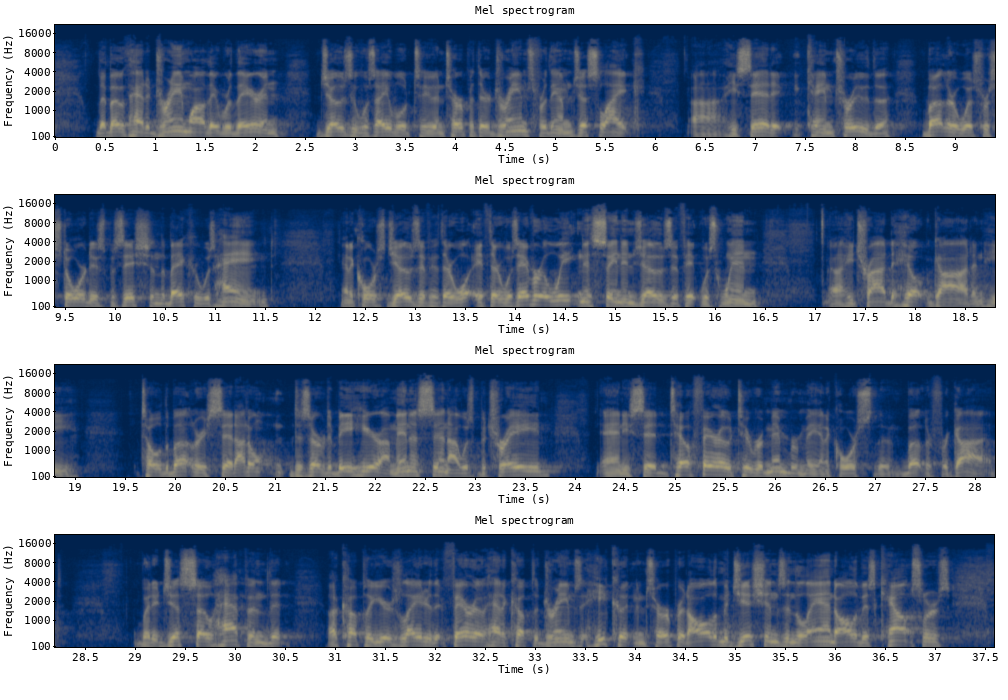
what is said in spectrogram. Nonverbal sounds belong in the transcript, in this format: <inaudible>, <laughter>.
they both had a dream while they were there, and Joseph was able to interpret their dreams for them just like uh, he said it came true. The butler was restored to his position, the baker was hanged. And of course, Joseph, if there, was, if there was ever a weakness seen in Joseph, it was when uh, he tried to help God and he told the butler, he said, I don't deserve to be here. I'm innocent. I was betrayed. And he said, Tell Pharaoh to remember me. And of course, the butler forgot. But it just so happened that a couple of years later that Pharaoh had a couple of dreams that he couldn't interpret. All the magicians in the land, all of his counselors,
